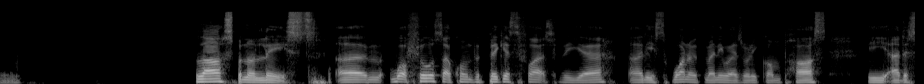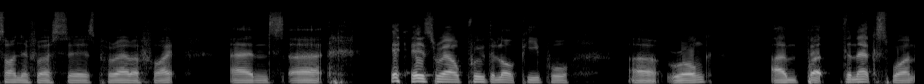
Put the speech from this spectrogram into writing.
Mm. Last but not least, um, what feels like one of the biggest fights of the year, at least one of them anyway, has already gone past the Adesanya versus Pereira fight, and uh, Israel proved a lot of people uh, wrong. Um, but the next one,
